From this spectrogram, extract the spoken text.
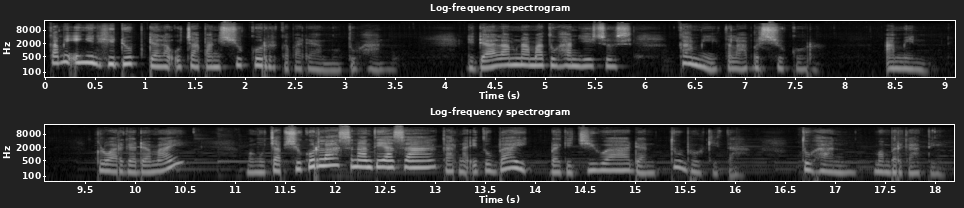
Kami ingin hidup dalam ucapan syukur kepadamu Tuhan. Di dalam nama Tuhan Yesus, kami telah bersyukur. Amin. Keluarga damai, mengucap syukurlah senantiasa karena itu baik bagi jiwa dan tubuh kita. Tuhan memberkati.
